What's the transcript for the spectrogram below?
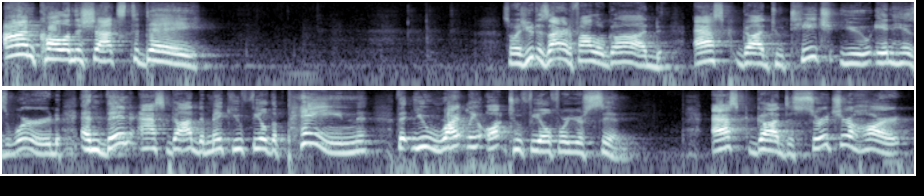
I'm calling the shots today. So, as you desire to follow God, ask God to teach you in His Word, and then ask God to make you feel the pain that you rightly ought to feel for your sin. Ask God to search your heart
